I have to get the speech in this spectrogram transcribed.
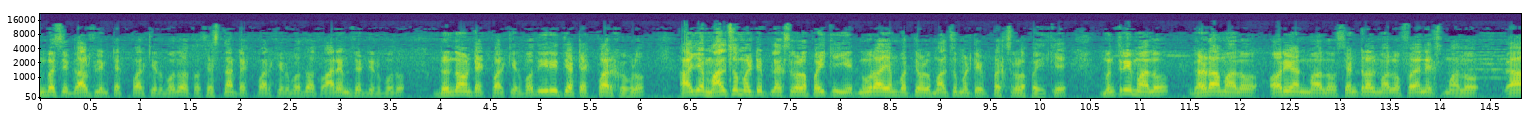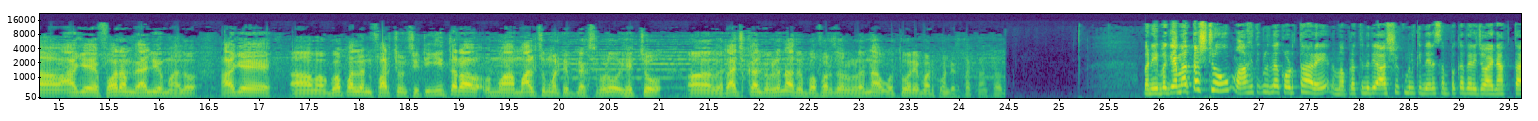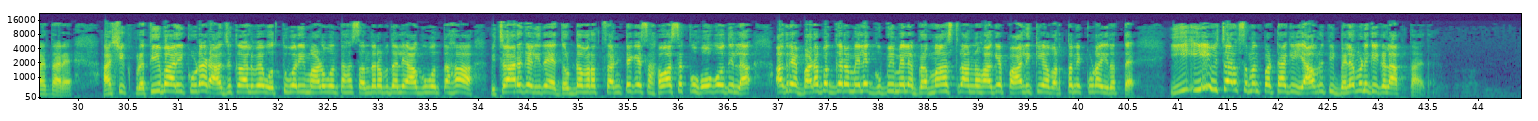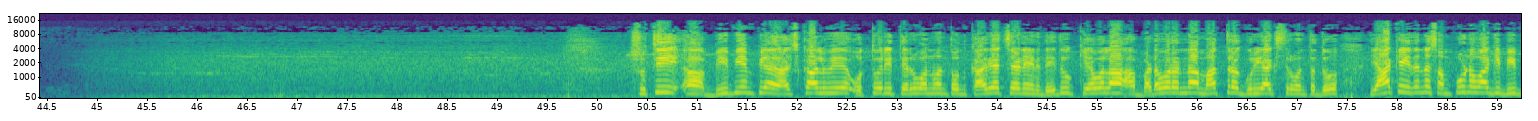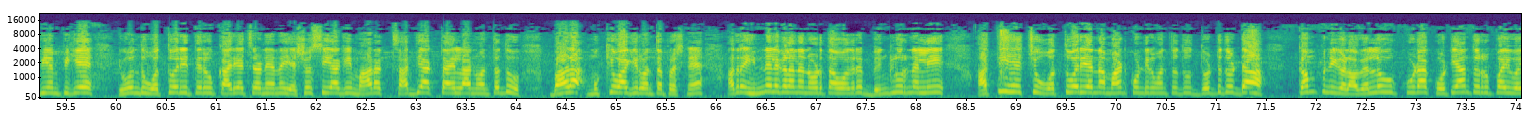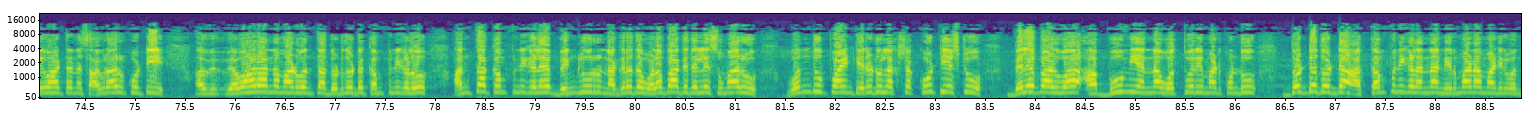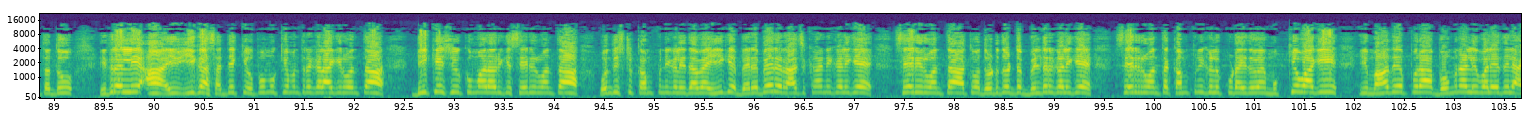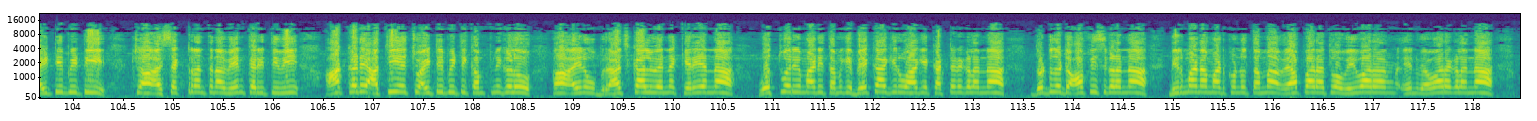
embassy golf link tech park ಇರ್ಬೋದು ಅಥವಾ ಸೆಸ್ನಾ ಟೆಕ್ ಪಾರ್ಕ್ ಇರ್ಬೋದು ಅಥವಾ ಆರ್ ಎಂ ಜೆಡ್ ಇರ್ಬೋದು, ಬೃಂದಾವನ್ ಟೆಕ್ ಪಾರ್ಕ್ ಇರ್ಬೋದು, ಈ ರೀತಿಯ ಟೆಕ್ ಪಾರ್ಕ್ಗಳು. ಹಾಗೆ ಮಾಲ್ಸು ಮಲ್ಟಿಪ್ಲೆಕ್ಸ್ಗಳ ಪೈಕಿ ನೂರ ಎಂಬತ್ತೇಳು ಮಾಲ್ಸು ಮಲ್ಟಿಪ್ಲೆಕ್ಸ್ಗಳ ಪೈಕಿ ಮಂತ್ರಿ ಮಾಲು, ಗರ್ಡಾ ಮಾಲು, ಆರಿಯನ್ ಮಾಲು, ಸೆಂಟ್ರಲ್ ಮಾಲು ಫೈನೆಕ್ಸ್ ಮಾಲು ಹಾಗೆ ಫೋರಂ ವ್ಯಾಲ್ಯೂ ಮಾಲು, ಹಾಗೆ ಗೋಪಾಲನ್ ಫಾರ್ಚೂನ್ ಸಿಟಿ, ಈ ಥರ ಮಾಲ್ಸು ಮಲ್ಟಿಪ್ಲೆಕ್ಸ್ಗಳು ಹೆಚ್ಚು ರಾಜಕಾಲುವೆಗಳನ್ನು, ಅದರ ಬಫರ್ ಝೋನ್ಗಳನ್ನು ಒತ್ತುವರಿ ಮಾಡ್ಕೊಂಡಿರ್ತಕ್ಕಂಥದ್ದು. ಬನ್ನಿ ಬಗ್ಗೆ ಮತ್ತಷ್ಟು ಮಾಹಿತಿಗಳನ್ನ ಕೊಡ್ತಾರೆ. ನಮ್ಮ ಪ್ರತಿನಿಧಿ ಆಶಿಕ್ ಮುಲ್ಕಿ ನೇರ ಸಂಪರ್ಕದಲ್ಲಿ ಜಾಯ್ನ್ ಆಗ್ತಾ ಇದ್ದಾರೆ. ಆಶಿಕ್, ಪ್ರತಿ ಬಾರಿ ಕೂಡ ರಾಜಕಾಲುವೆ ಒತ್ತುವರಿ ಮಾಡುವಂತಹ ಸಂದರ್ಭದಲ್ಲಿ ಆಗುವಂತಹ ವಿಚಾರಗಳಿದೆ. ದೊಡ್ಡವರ ಸಂಟೆಗೆ ಸಹವಾಸಕ್ಕೂ ಹೋಗೋದಿಲ್ಲ. ಆದ್ರೆ ಬಡಬಗ್ಗರ ಮೇಲೆ, ಗುಬ್ಬಿ ಮೇಲೆ ಬ್ರಹ್ಮಾಸ್ತ್ರ ಅನ್ನೋ ಹಾಗೆ ಪಾಲಿಕೆಯ ವರ್ತನೆ ಕೂಡ ಇರುತ್ತೆ. ಈ ಈ ವಿಚಾರಕ್ಕೆ ಸಂಬಂಧಪಟ್ಟ ಹಾಗೆ ಯಾವ ರೀತಿ ಬೆಳವಣಿಗೆಗಳಾಗ್ತಾ ಇದೆ? ಶ್ರುತಿ ಬಿಬಿಎಂಪಿಯ ರಾಜಕಾಲುವೆ ಒತ್ತುವರಿ ತೆರವು ಅನ್ನುವಂತ ಒಂದು ಕಾರ್ಯಾಚರಣೆ ಏನಿದೆ? ಇದು ಕೇವಲ ಆ ಬಡವರನ್ನ ಮಾತ್ರ ಗುರಿಯಾಗಿಸಿರುವಂತದ್ದು ಯಾಕೆ ಇದನ್ನ ಸಂಪೂರ್ಣವಾಗಿ ಬಿಬಿಎಂಪಿಗೆ ಈ ಒಂದು ಒತ್ತುವರಿ ತೆರವು ಕಾರ್ಯಾಚರಣೆಯನ್ನ ಯಶಸ್ವಿಯಾಗಿ ಮಾಡಕ್ ಸಾಧ್ಯ ಆಗ್ತಾ ಇಲ್ಲ ಅನ್ನುವಂಥದ್ದು ಬಹಳ ಮುಖ್ಯವಾಗಿರುವಂತ ಪ್ರಶ್ನೆ. ಅದರ ಹಿನ್ನೆಲೆಗಳನ್ನ ನೋಡ್ತಾ ಹೋದ್ರೆ ಬೆಂಗಳೂರಿನಲ್ಲಿ ಅತಿ ಹೆಚ್ಚು ಒತ್ತುವರಿಯನ್ನ ಮಾಡಿಕೊಂಡಿರುವಂತದ್ದು ದೊಡ್ಡ ದೊಡ್ಡ ಕಂಪನಿಗಳು ಅವೆಲ್ಲವೂ ಕೂಡ ಕೋಟ್ಯಾಂತರ ರೂಪಾಯಿ ವಹಿವಾಟನ್ನು ಸಾವಿರಾರು ಕೋಟಿ ಮಾಡುವಂತಹ ವ್ಯವಹಾರವನ್ನ ಮಾಡುವಂತ ದೊಡ್ಡ ದೊಡ್ಡ ಕಂಪನಿಗಳು. ಅಂತ ಕಂಪನಿಗಳೇ ಬೆಂಗಳೂರು ನಗರದ ಒಳಭಾಗದಲ್ಲೇ ಸುಮಾರು ಒಂದು ಪಾಯಿಂಟ್ ಎರಡು ಲಕ್ಷ ಕೋಟಿಯಷ್ಟು ಬೆಲೆ ಬಾಳುವ ಆ ಭೂಮಿಯನ್ನ ಒತ್ತುವರಿ ಮಾಡಿಕೊಂಡು ದೊಡ್ಡ ದೊಡ್ಡ ಕಂಪನಿಗಳನ್ನ ನಿರ್ಮಾಣ ಮಾಡಿರುವಂತದ್ದು ಇದರಲ್ಲಿ, ಆ ಈಗ ಸದ್ಯಕ್ಕೆ ಉಪಮುಖ್ಯಮಂತ್ರಿಗಳಾಗಿರುವಂತಹ ಡಿ ಕೆ ಶಿವಕುಮಾರ್ ಅವರಿಗೆ ಸೇರಿರುವಂತಹ ಒಂದಿಷ್ಟು ಕಂಪನಿಗಳಿದಾವೆ. ಹೀಗೆ ಬೇರೆ ಬೇರೆ ರಾಜಕಾರಣಿಗಳಿಗೆ ಸೇರಿರುವಂತಹ ಅಥವಾ ದೊಡ್ಡ ದೊಡ್ಡ ಬಿಲ್ಡರ್ಗಳಿಗೆ ಸೇರಿರುವಂತಹ ಕಂಪನಿಗಳು ಕೂಡ ಇದಾವೆ. ಮುಖ್ಯವಾಗಿ ಈ ಮಹದೇವಪುರ ಬೊಮ್ಮನಹಳ್ಳಿ ವಲಯದಲ್ಲಿ ಐಟಿ ಬಿಟಿ ಸೆಕ್ಟರ್ ಅಂತ ನಾವೇನ್ ಕರಿತೀವಿ? ಆ ಕಡೆ ಅತಿ ಹೆಚ್ಚು ಐಟಿ ಬಿಟಿ ಕಂಪನಿಗಳು ಏನು ರಾಜಕಾಲುವೆಯನ್ನ, ಕೆರೆಯನ್ನ ಒತ್ತುವರಿ ಮಾಡಿ ತಮಗೆ ಬೇಕಾಗಿರುವ ಹಾಗೆ ಕಟ್ಟಡಗಳನ್ನ, ದೊಡ್ಡ ದೊಡ್ಡ ಆಫೀಸ್ಗಳನ್ನ ನಿರ್ಮಾಣ ಮಾಡಿಕೊಂಡು ತಮ್ಮ ವ್ಯಾಪಾರ ಅಥವಾ ವ್ಯವಹಾರ, ಏನು ವ್ಯವಹಾರಗಳನ್ನ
